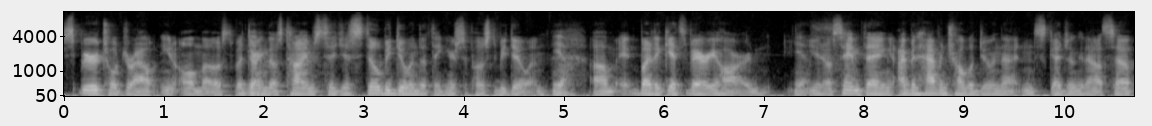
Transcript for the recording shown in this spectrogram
spiritual drought, you know, almost, but during Yeah. those times to just still be doing the thing you're supposed to be doing. Yeah. Um, it, but it gets very hard. Yes. You know, same thing. I've been having trouble doing that and scheduling it out. So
